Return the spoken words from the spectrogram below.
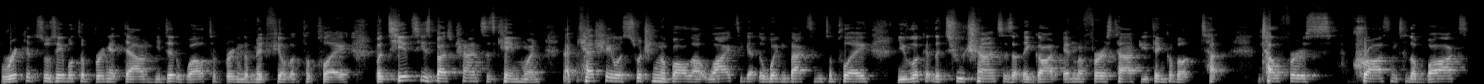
Ricketts was able to bring it down. He did well to bring the midfield into play. But TFC's best chances came when Akeche was switching the ball out wide to get the wingbacks into play. You look at the two chances that they got in the first half. You think about Telfer's cross into the box.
